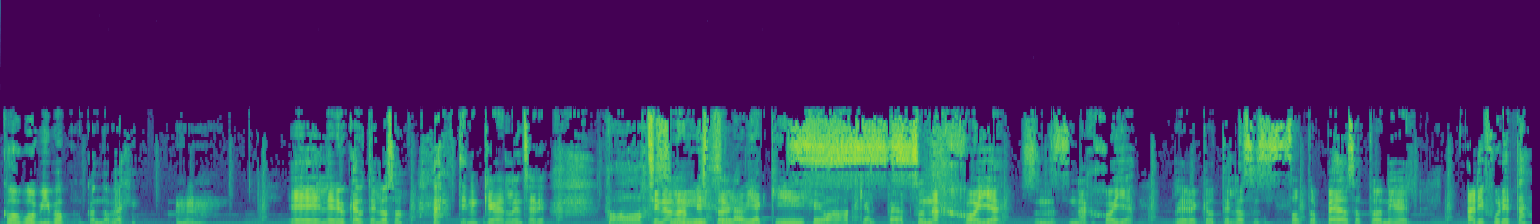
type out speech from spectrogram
Kobo Bebop con doblaje. El héroe cauteloso, tienen que verlo en serio. Oh, Si no sí, la han visto. sí la vi aquí dije, oh, qué al pedo. Es una joya, es una, es una joya. El héroe cauteloso es otro pedo, es otro nivel. Ari Fureta,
